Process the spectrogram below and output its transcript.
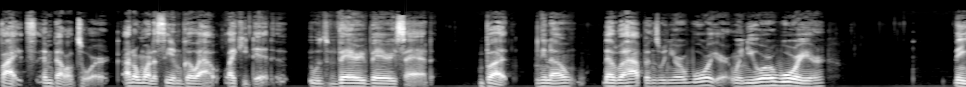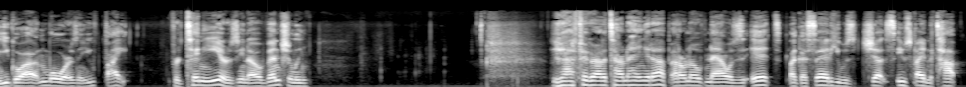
fights in Bellator. I don't want to see him go out like he did. It was very, very sad. But, you know, that's what happens when you're a warrior. When you are a warrior, then you go out in wars and you fight for 10 years, you know, eventually you gotta figure out a time to hang it up. I don't know if now is it. Like I said, he was just he was fighting the top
